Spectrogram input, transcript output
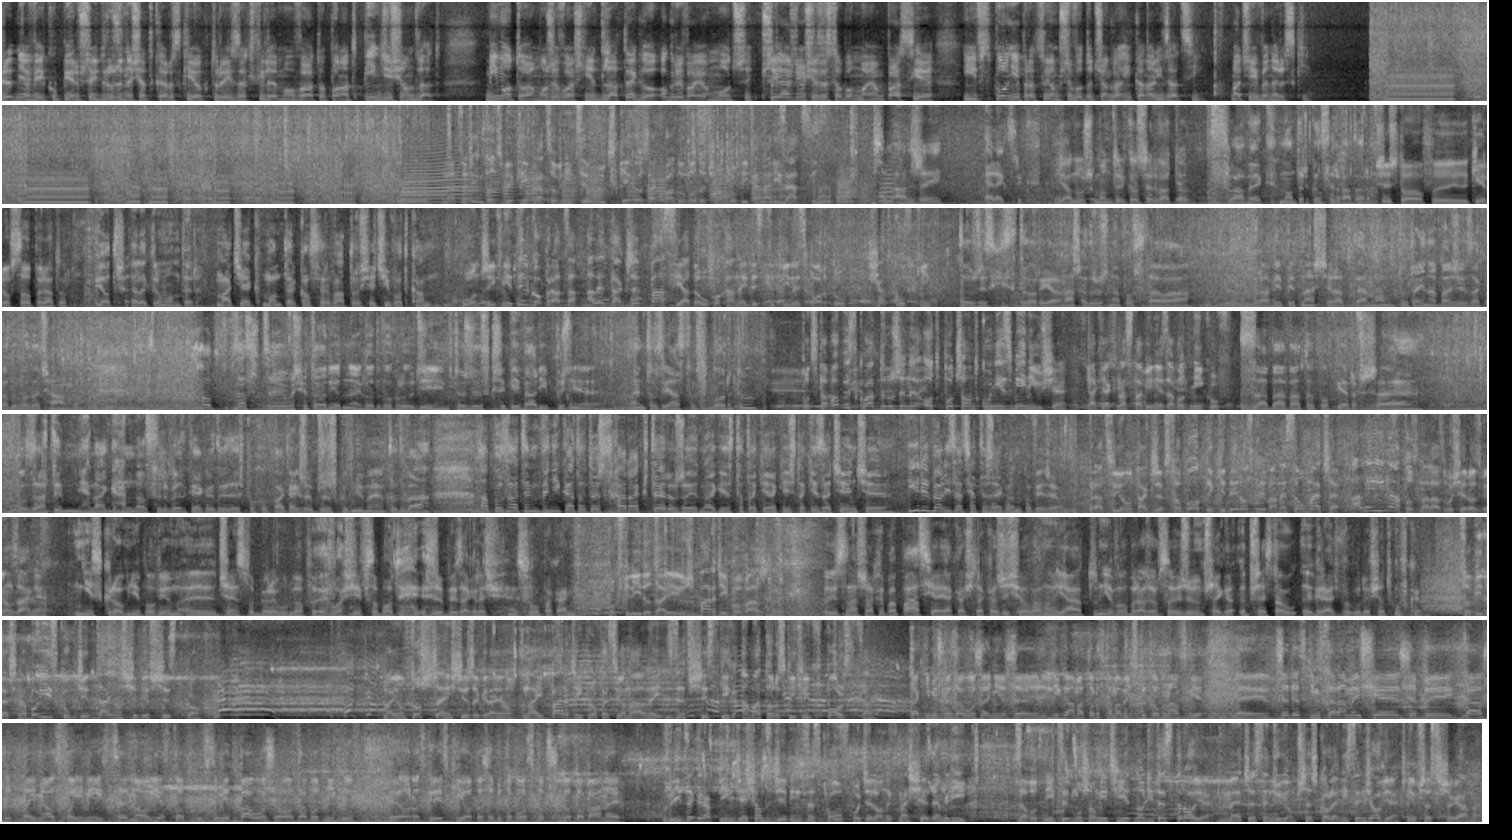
Średnia wieku pierwszej drużyny siatkarskiej, o której za chwilę mowa, to ponad 50 lat. Mimo to, a może właśnie dlatego, ogrywają młodszych. Przyjaźnią się ze sobą, mają pasję i wspólnie pracują przy wodociągach i kanalizacji. Maciej Wenerski. Zwykli pracownicy łódzkiego zakładu wodociągów i kanalizacji. Jestem Andrzej, elektryk. Janusz Monter, konserwator. Sławek, monter konserwator. Krzysztof, y, kierowca, operator. Piotr, elektromonter. Maciek, monter konserwator sieci Wodkan. Łączy ich nie tylko praca, ale także pasja do ukochanej dyscypliny sportu siatkówki. To już jest historia. Nasza drużyna powstała prawie 15 lat temu, tutaj na bazie zakładu wodociągu. Od, zaczęło się to od jednego, dwóch ludzi, którzy skrzykiwali później entuzjastów sportu. Podstawowy skład drużyny od początku nie zmienił się, tak jak nastawienie zawodników. Zabawa to po pierwsze. Poza tym nienaganna sylwetka, jak to widać po chłopakach, że brzuszków nie mają to dwa. A poza tym wynika to też z charakteru, że jednak jest to takie jakieś takie zacięcie i rywalizacja też, jak pan powiedział. Pracują także w soboty, kiedy rozgrywane są mecze, ale i na to znalazło się rozwiązanie. Nieskromnie powiem, y, często biorę urlop y, właśnie w soboty, żeby zagrać z chłopakami. Po chwili dodaje już bardziej poważny. To jest nasza chyba pasja jakaś taka życiowa. No, ja tu nie wyobrażam sobie, żebym przegra- przestał grać w ogóle w siatkówkę. Co widać na boisku, gdzie dają z siebie wszystko. Mają to szczęście, że grają w najbardziej profesjonalnej ze wszystkich amatorskich lig w Polsce. Takie mieliśmy założenie, że Liga Amatorska ma być tylko w nazwie. E, Przede wszystkim staramy się, żeby każdy tutaj miał swoje miejsce. No, jest to w sumie dbałość o zawodników, e, o rozgrywki, o to, żeby to było wszystko przygotowane. W lidze gra 59 zespołów podzielonych na 7 lig. Zawodnicy muszą mieć jednolite stroje. Mecze sędziują przeszkoleni sędziowie, nieprzestrzegane.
